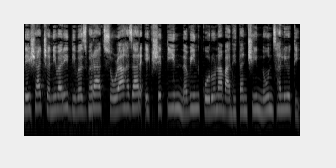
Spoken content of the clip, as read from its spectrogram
देशात शनिवारी दिवसभरात सोळा हजार एकशे तीन नवीन कोरोना बाधितांची नोंद झाली होती.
